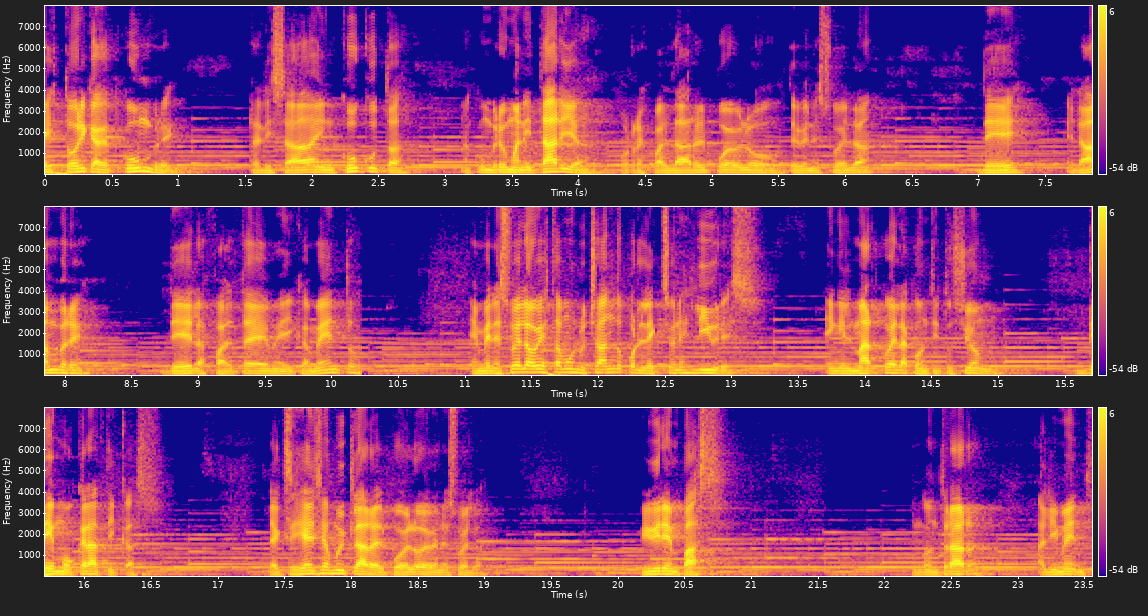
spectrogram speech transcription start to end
histórica cumbre realizada en Cúcuta, una cumbre humanitaria por respaldar al pueblo de Venezuela de el hambre, de la falta de medicamentos. En Venezuela hoy estamos luchando por elecciones libres en el marco de la Constitución, democráticas. La exigencia es muy clara del pueblo de Venezuela. Vivir en paz, encontrar alimento,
